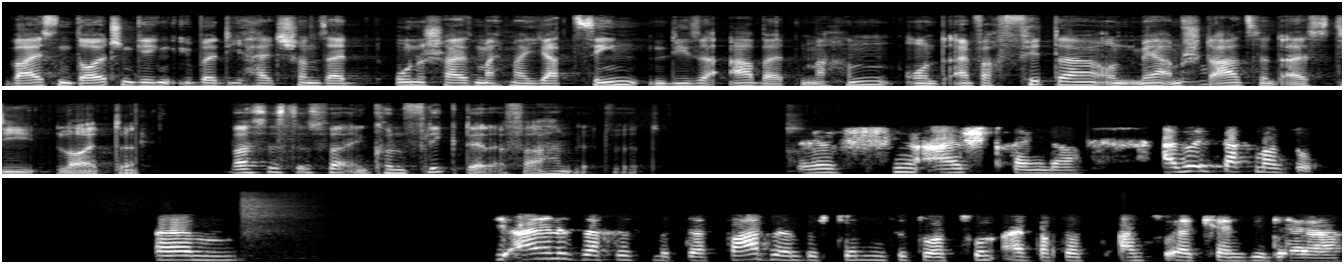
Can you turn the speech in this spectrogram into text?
weißen Deutschen gegenüber, die halt schon seit ohne Scheiß manchmal Jahrzehnten diese Arbeit machen und einfach fitter und mehr am Start sind als die Leute. Was ist das für ein Konflikt, der da verhandelt wird? Ist ein anstrengender. Also ich sag mal so. Ähm, die eine Sache ist mit der Farbe in bestimmten Situationen einfach das anzuerkennen, wie der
